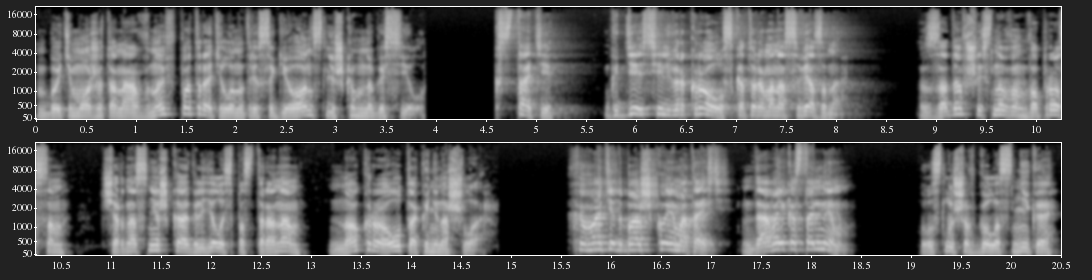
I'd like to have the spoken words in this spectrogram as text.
Быть может, она вновь потратила на Трисагион слишком много сил. «Кстати, где Сильвер Кроу, с которым она связана?» Задавшись новым вопросом, Черноснежка огляделась по сторонам, но Кроу так и не нашла. «Хватит башкой мотать! Давай к остальным!» Услышав голос Ника,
